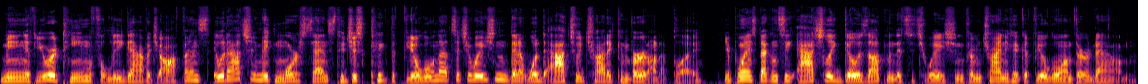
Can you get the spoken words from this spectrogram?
Meaning if you were a team with a league average offense, it would actually make more sense to just kick the field goal in that situation than it would to actually try to convert on a play. Your point expectancy actually goes up in this situation from trying to kick a field goal on third down.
